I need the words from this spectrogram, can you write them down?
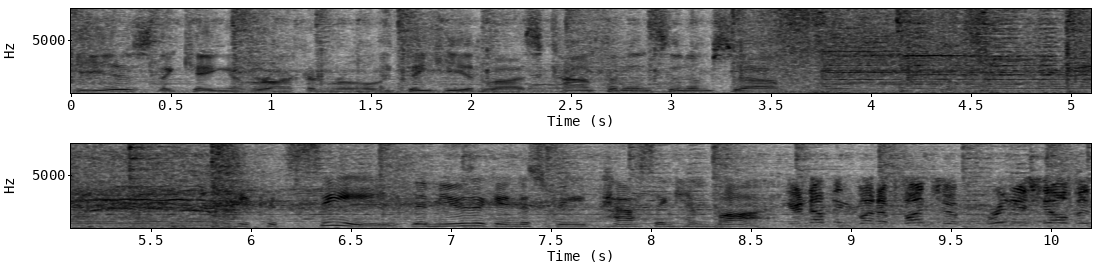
He is the king of rock and roll. I think he had lost confidence in himself. He could see the music industry passing him by. You're nothing but a bunch of British Elvis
